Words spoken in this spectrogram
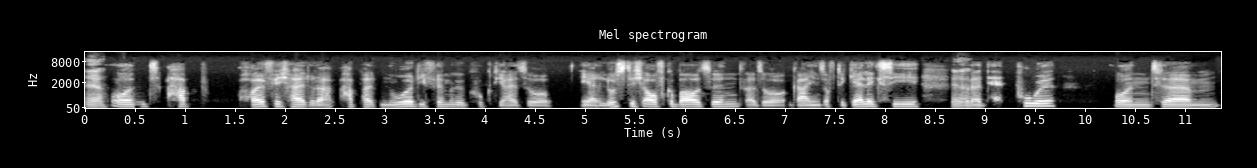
ja. und habe häufig halt oder habe halt nur die Filme geguckt, die halt so eher lustig aufgebaut sind, also Guardians of the Galaxy ja. oder Deadpool. Und ähm,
